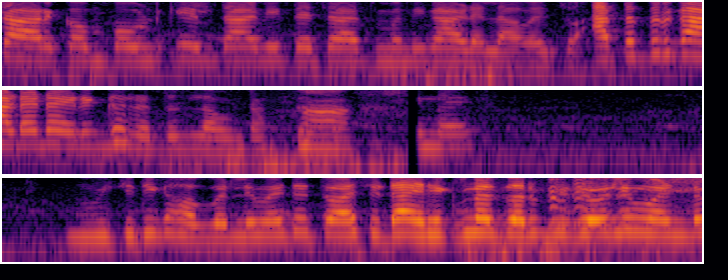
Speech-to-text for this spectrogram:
टार कंपाऊंड केलं आणि त्याच्या आतमध्ये गाड्या लावायचो. आता तर गाड्या डायरेक्ट घरातच लावून. टाकतात नाही मी किती घाबरले माहितीये? तू अशी डायरेक्ट नजर फिरवली म्हणलं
